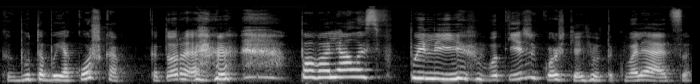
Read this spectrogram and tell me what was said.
Как будто бы я кошка, которая повалялась в пыли. Вот есть же кошки, они вот так валяются.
